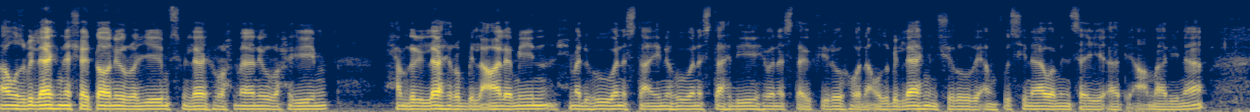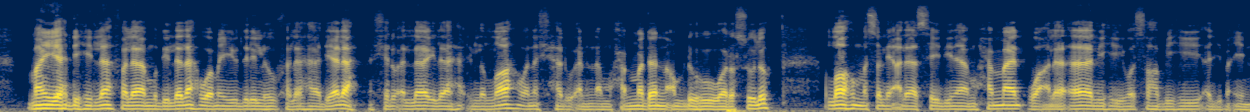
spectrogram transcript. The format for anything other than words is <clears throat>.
أعوذ بالله من الشيطان الرجيم بسم الله الرحمن الرحيم الحمد لله رب العالمين نحمده ونستعينه ونستهديه ونستغفره ونعوذ بالله من شرور أنفسنا ومن سيئات أعمالنا من يهده الله فلا مضل له ومن يضلله فلا هادي له نشهد أن لا إله إلا الله ونشهد أن محمدا عبده ورسوله اللهم صل على سيدنا محمد وعلى آله وصحبه أجمعين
